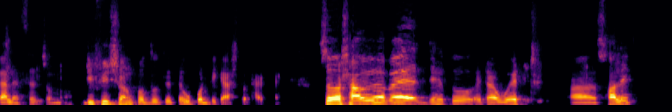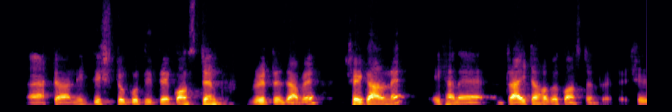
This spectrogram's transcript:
ব্যালেন্সের জন্য। ডিফিউশন পদ্ধতিতে উপর দিকে আসতে থাকবে। সো স্বাভাবিকভাবে যেহেতু এটা ওয়েট সলিড একটা নির্দিষ্ট গতিতে কনস্ট্যান্ট রেটে যাবে। সেই কারণে এখানে ড্রাইটা হবে কনস্ট্যান্ট রেটে সেই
